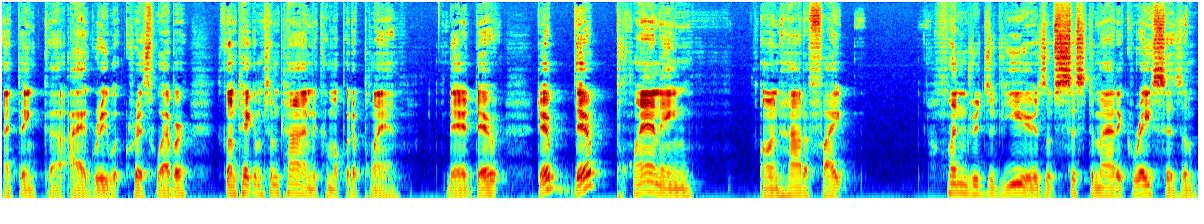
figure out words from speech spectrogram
I think uh, I agree with Chris Webber. It's going to take them some time to come up with a plan. They're, they're, they're, they're planning on how to fight hundreds of years of systematic racism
